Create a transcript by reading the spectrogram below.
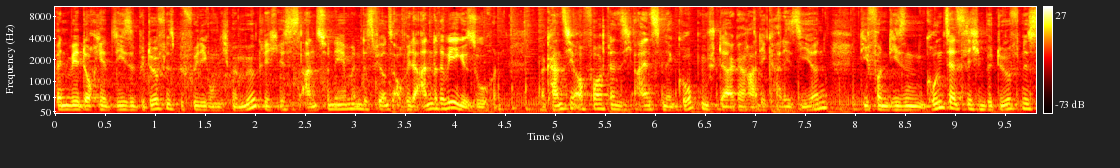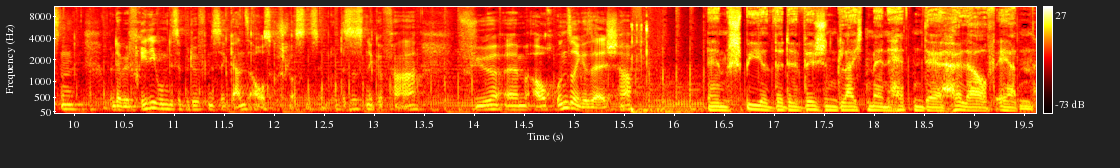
Wenn wir doch jetzt diese Bedürfnisbefriedigung nicht mehr möglich ist, ist anzunehmen, dass wir uns auch wieder andere Wege suchen. Man kann sich auch vorstellen, sich einzelne Gruppen stärker radikalisieren, die von diesen grundsätzlichen Bedürfnissen und der Befriedigung dieser Bedürfnisse ganz ausgeschlossen sind. Und das ist eine Gefahr für ähm, auch unsere Gesellschaft. Im Spiel The Division gleicht Manhattan der Hölle auf Erden.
